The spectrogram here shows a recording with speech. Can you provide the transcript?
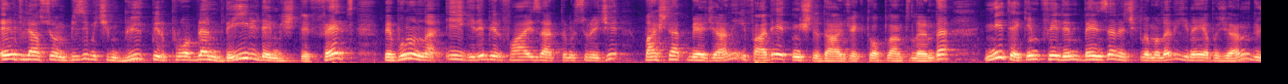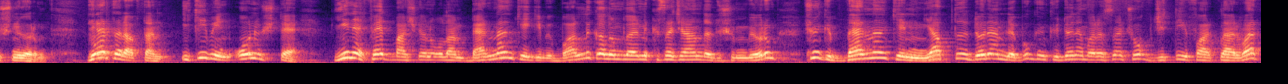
enflasyon bizim için büyük bir problem değil demişti Fed ve bununla ilgili bir faiz arttırma süreci başlatmayacağını ifade etmişti daha önceki toplantılarında. Nitekim Fed'in benzer açıklamaları yine yapacağını düşünüyorum. Diğer taraftan 2013'te Yine Fed Başkanı olan Bernanke gibi varlık alımlarını kısacağını da düşünmüyorum. Çünkü Bernanke'nin yaptığı dönemle bugünkü dönem arasında çok ciddi farklar var.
